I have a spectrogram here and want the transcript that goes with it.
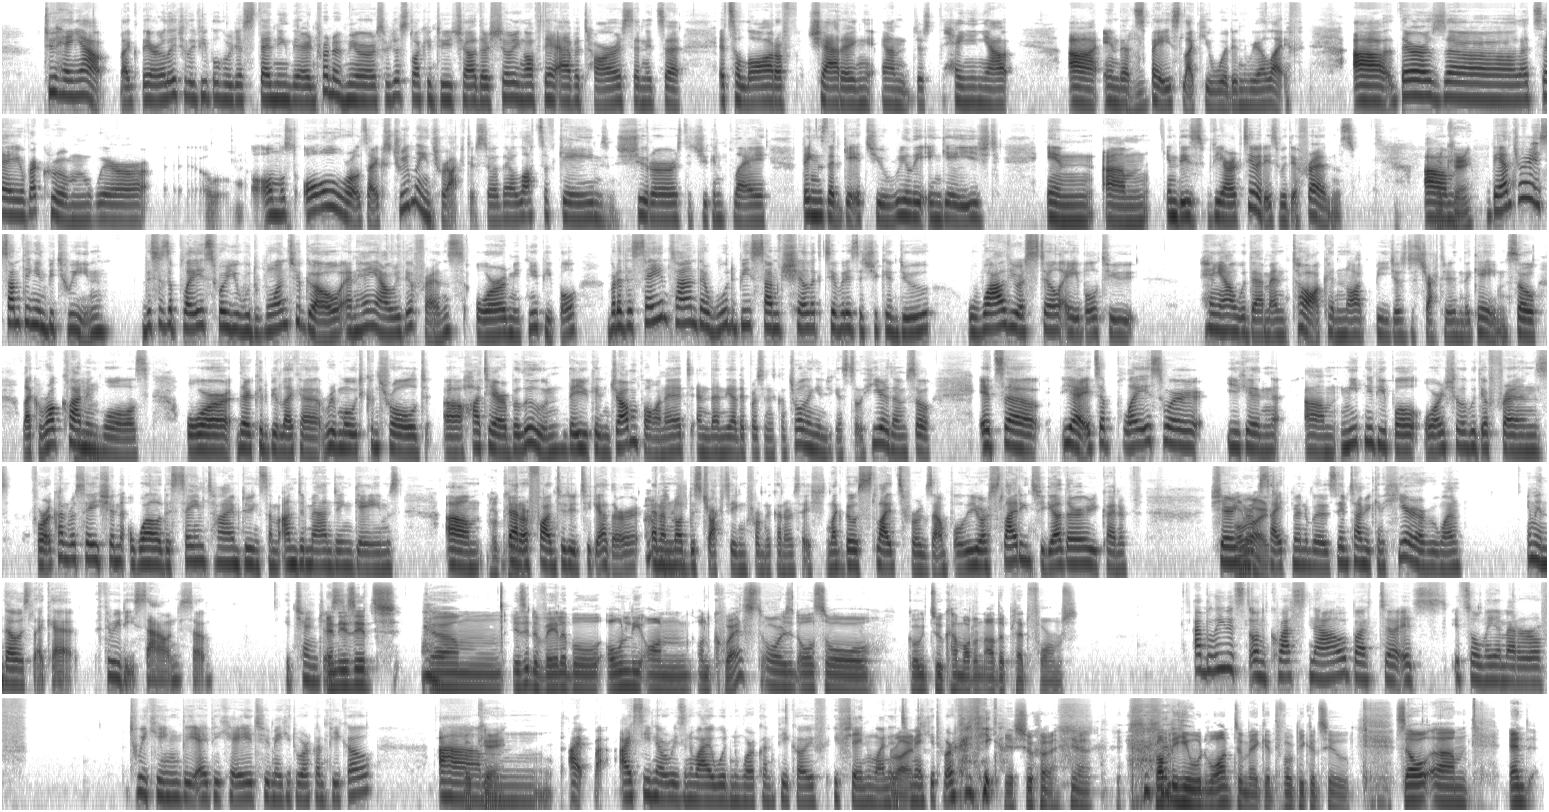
to hang out. Like there are literally people who are just standing there in front of mirrors or just talking to each other, showing off their avatars, and it's a it's a lot of chatting and just hanging out uh, in that hmm space like you would in real life. Uh, there's a let's say a rec room where almost all worlds are extremely interactive. So there are lots of games and shooters that you can play, things that get you really engaged in um, in these VR activities with your friends. Um, Okay. banter is something in between. This is a place where you would want to go and hang out with your friends or meet new people, but at the same time, there would be some chill activities that you can do while you're still able to hang out with them and talk and not be just distracted in the game. So, like rock climbing hmm walls, or there could be like a remote controlled uh, hot air balloon that you can jump on it, and then the other person is controlling it. You can still hear them. So, it's a yeah, it's a place where you can um, meet new people or chill with your friends for a conversation while at the same time doing some undemanding games um, that are fun to do together and i'm not distracting from the conversation. Like those slides, for example, you are sliding together, you kind of sharing All your right. excitement, but at the same time, you can hear everyone, even though it's like a 3D sound. So it changes And is it um is it available only on on Quest or is it also going to come out on other platforms? I believe it's on Quest now, but uh, it's it's only a matter of tweaking the APK to make it work on Pico. Okay. Um, I I see no reason why it wouldn't work on Pico if if Shane wanted to make it work on Pico. Yeah, sure. Yeah. Probably he would want to make it for Pico too. So um and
